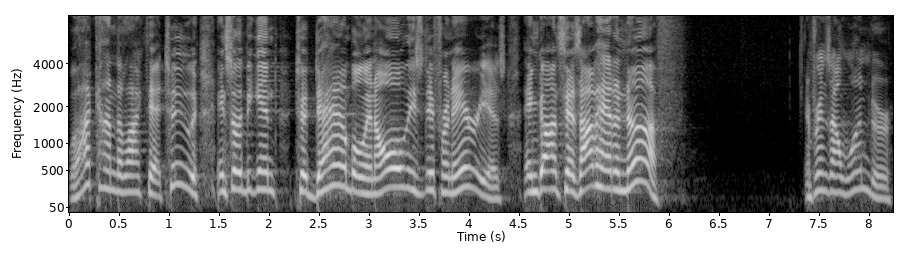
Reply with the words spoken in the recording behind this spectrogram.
well I kind of like that too. And so they begin to dabble in all these different areas. And God says, I've had enough. And friends, I wonder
